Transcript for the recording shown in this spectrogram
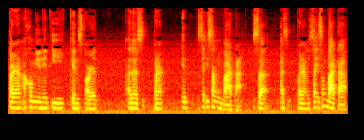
parang a community can start as parang in, sa isang bata sa as parang sa isang bata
